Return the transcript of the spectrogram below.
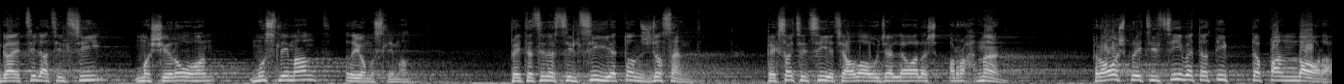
nga e cila cilësi mëshirohen muslimanët dhe jomuslimanët. Prej të cilës cilësi jeton çdo send. Prej kësaj cilësie që Allahu xhelle ue ala është Rahman, pra është prej cilësive të tij të pandara.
